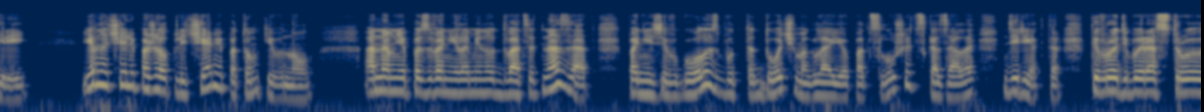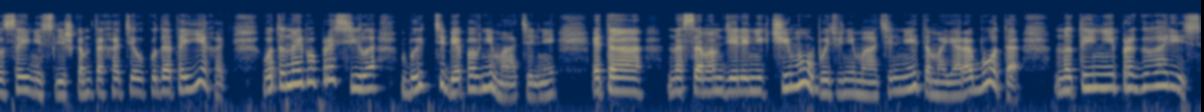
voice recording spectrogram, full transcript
бейкерей я вначале пожал плечами потом кивнул. Она мне позвонила минут двадцать назад понизив голос будто дочь могла ее подслушать сказала директор. Ты вроде бы расстроился и не слишком то хотел куда то ехать. Вот она и попросила быть тебе повнимательней. Это на самом деле ни к чему быть внимательней это моя работа. Но ты не проговорись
